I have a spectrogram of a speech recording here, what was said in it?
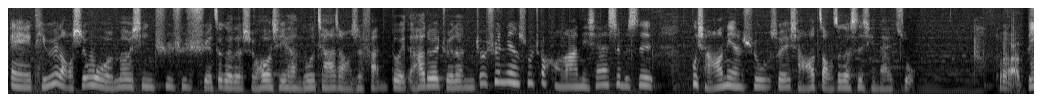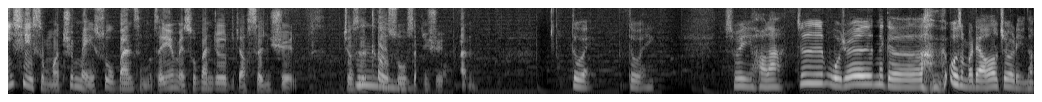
诶，体育老师问我有没有兴趣去学这个的时候，其实很多家长是反对的，他都会觉得你就去念书就好啦，你现在是不是不想要念书，所以想要找这个事情来做？对啊，比起什么去美术班什么的，因为美术班就是比较升学，就是特殊升学班。嗯、对对。所以好啦，就是我觉得那个 为什么聊到这里呢？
